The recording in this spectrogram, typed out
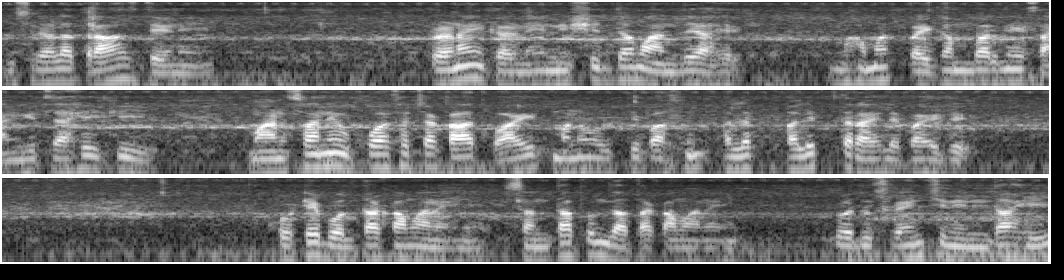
दुसऱ्याला त्रास देणे प्रणय करणे निषिद्ध मानले आहे. महम्मद पैगंबरने सांगितले आहे की माणसाने उपवासाच्या काळात वाईट मनोवृत्तीपासून अलप अलिप्त राहिले पाहिजे. खोटे बोलता कामा नाही संतापून जाता कामा नाही व दुसऱ्यांची निंदाही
